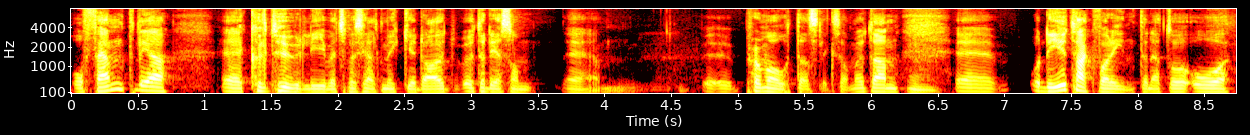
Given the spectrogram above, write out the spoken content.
offentliga eh, kulturlivet speciellt mycket idag, utav det som eh, eh, promotas. Liksom. Utan, mm. eh, och det är ju tack vare internet. och, och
